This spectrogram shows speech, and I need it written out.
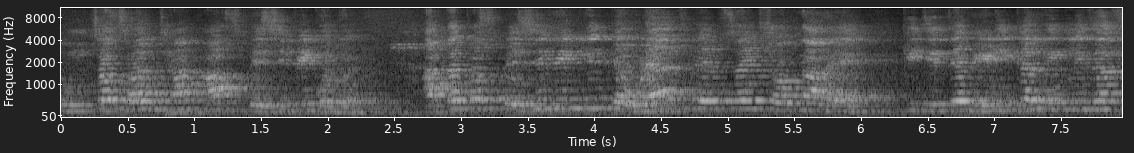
तुमचा सर्च हा फार स्पेसिफिक होतोय. आता तो स्पेसिफिकली तेवढ्याच वेबसाईट शोधणार आहे की जिथे medical negligence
